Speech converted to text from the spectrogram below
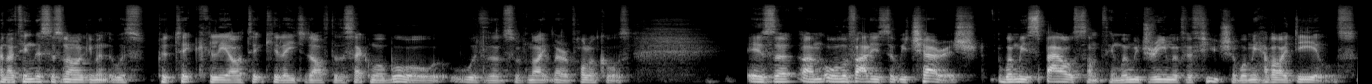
And I think this is an argument that was particularly articulated after the Second World War with the sort of nightmare of Holocaust, is that um, all the values that we cherish, when we espouse something, when we dream of a future, when we have ideals,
